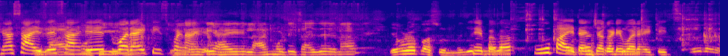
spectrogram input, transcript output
ह्या sizes लहान आहेत, मोठी, varieties पण variety आहे लहान मोठी सायझेस येणार. एवढ्यापासून. म्हणजे हे बघा तुम्हाला खूप आहे त्यांच्याकडे व्हरायटीज हे बघा.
